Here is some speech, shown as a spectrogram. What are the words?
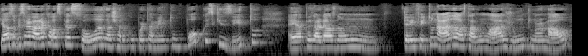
e elas observaram aquelas pessoas, acharam o comportamento um pouco esquisito, é, apesar delas não terem feito nada, elas estavam lá junto, normal.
